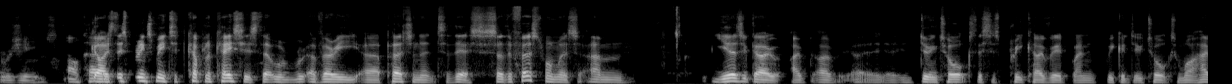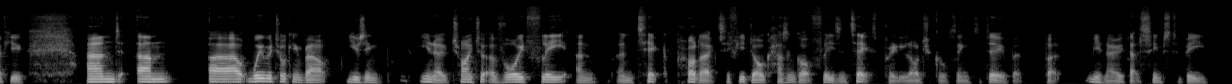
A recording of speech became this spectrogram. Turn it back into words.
regimes. Okay. Guys, this brings me to a couple of cases that were are very uh, pertinent to this. So the first one was um, years ago, I, I uh, doing talks. This is pre-COVID when we could do talks and what have you, and um, uh, we were talking about using, you know, trying to avoid flea and and tick products if your dog hasn't got fleas and ticks. Pretty logical thing to do, but but you know that seems to be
